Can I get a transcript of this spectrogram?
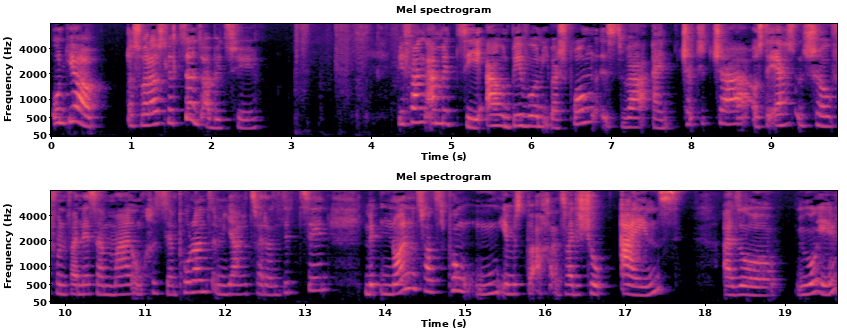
Und ja, das war das letzte ins ABC. Wir fangen an mit C. A und B wurden übersprungen. Es war ein Cha-Cha-Cha aus der ersten Show von Vanessa Mai und Christian Polans im Jahre 2017 mit 29 Punkten. Ihr müsst beachten, es war die Show 1. Also, joe.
